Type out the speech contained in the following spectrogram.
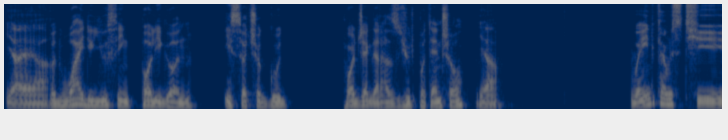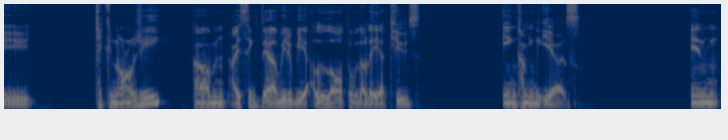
Yeah, yeah, yeah. but why do you think Polygon is such a good project that has huge potential? Yeah. When it comes to technology, um, I think there will be a lot of the layer twos in coming years. And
